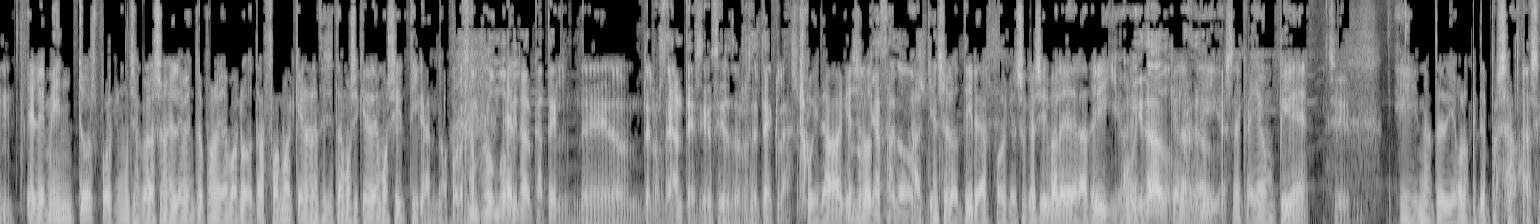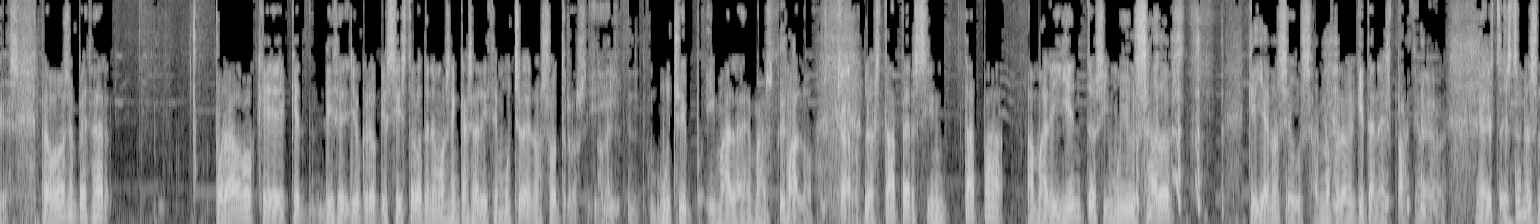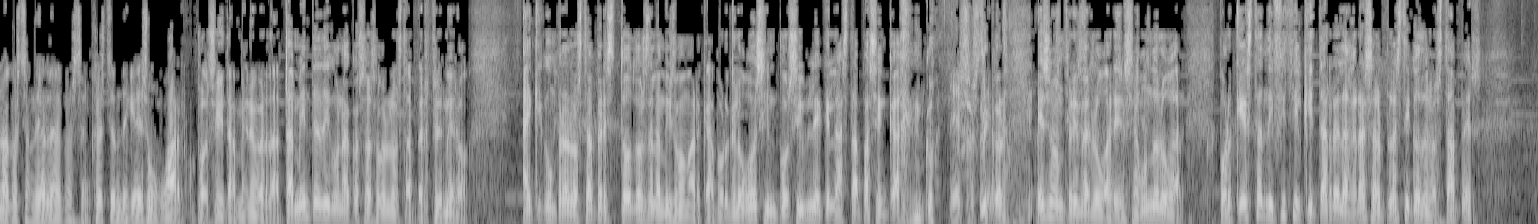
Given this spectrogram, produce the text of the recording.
Hmm. elementos, porque muchas cosas son elementos, por no llamarlo de otra forma, que no necesitamos y que debemos ir tirando. Por ejemplo, un móvil El- Alcatel, de, de los de antes, es decir, de los de teclas. Cuidado a quién, se lo, Nokia C2. a quién se lo tiras, porque eso casi vale de ladrillo. ¿eh? Cuidado, ¿Qué cuidado. ladrillo? Se caía un pie Sí, y no te digo lo que te pasaba. así es. Pero vamos a empezar por algo que, que dice, yo creo que si esto lo tenemos en casa dice mucho de nosotros y, mucho y, y mal además, malo. Claro. Los tuppers sin tapa, amarillentos y muy usados que ya no se usan, ¿no? Pero que quitan espacio. Esto, esto no es una cuestión de orden, es una cuestión de que eres un guarro. Pues sí, también es verdad. También te digo una cosa sobre los tuppers. Primero, hay que comprar los tuppers todos de la misma marca, porque luego es imposible que las tapas encajen con Eso es cierto. con- Eso en primer lugar. Y en segundo lugar, ¿por qué es tan difícil quitarle la grasa al plástico de los tuppers?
